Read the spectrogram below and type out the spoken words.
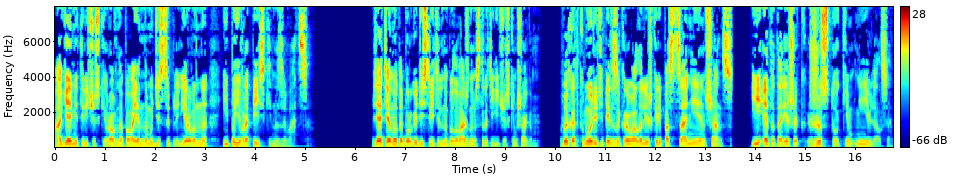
а геометрически ровно, по-военному дисциплинированно и по-европейски называться. Взятие Нотебурга действительно было важным стратегическим шагом. Выход к морю теперь закрывала лишь крепостца Ниеншанс, и этот орешек жестоким не являлся.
